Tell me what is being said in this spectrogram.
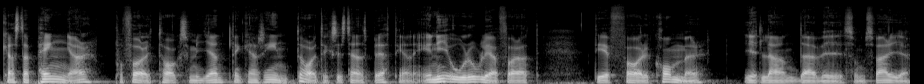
kastar pengar på företag som egentligen kanske inte har ett existensberättigande. Är ni oroliga för att det förekommer i ett land där vi som Sverige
